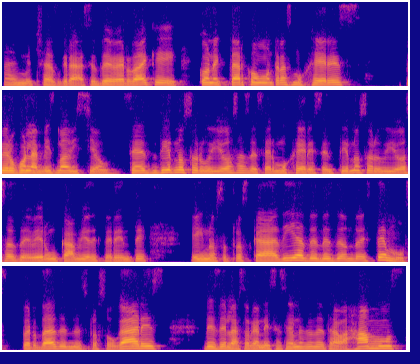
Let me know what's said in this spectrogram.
Ay, muchas gracias. De verdad que conectar con otras mujeres pero con la misma visión, sentirnos orgullosas de ser mujeres, sentirnos orgullosas de ver un cambio diferente en nosotros cada día, desde donde estemos, ¿verdad? Desde nuestros hogares, desde las organizaciones donde trabajamos.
